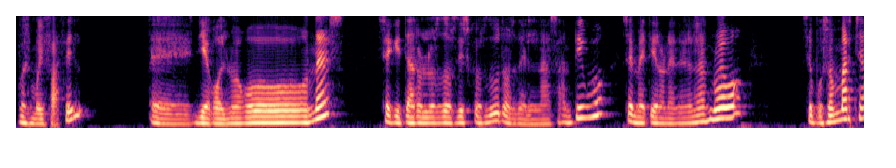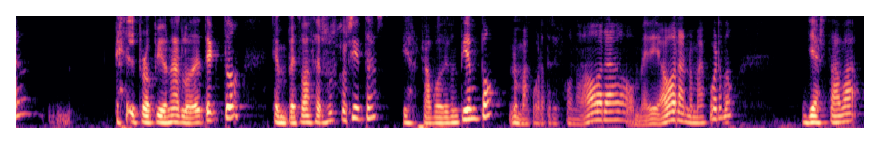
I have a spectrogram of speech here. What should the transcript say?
Pues muy fácil. Eh, llegó el nuevo NAS, se quitaron los dos discos duros del NAS antiguo, se metieron en el NAS nuevo, se puso en marcha, el propio NAS lo detectó, empezó a hacer sus cositas y al cabo de un tiempo, no me acuerdo si fue una hora o media hora, no me acuerdo, ya estaba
